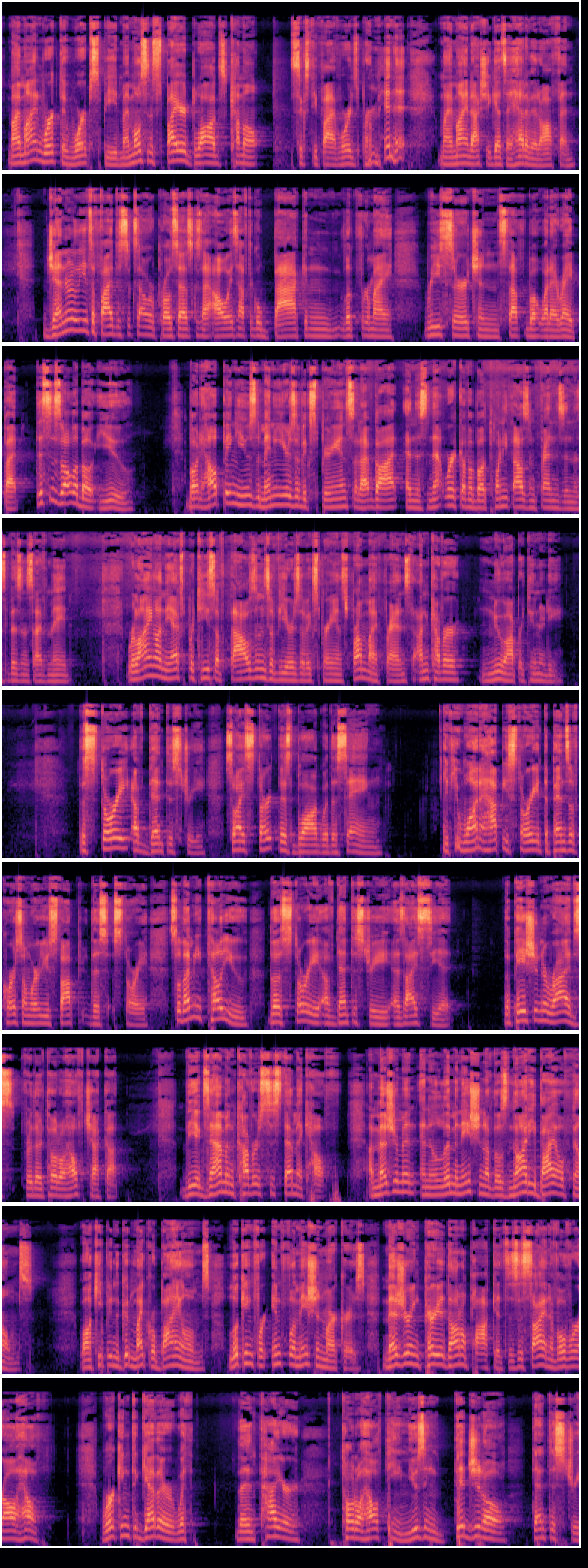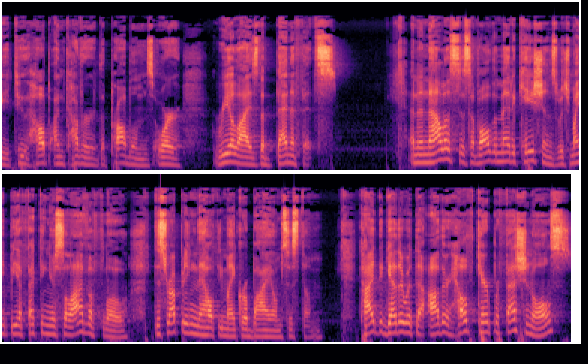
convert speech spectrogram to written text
my mind worked at warp speed. My most inspired blogs come out 65 words per minute. My mind actually gets ahead of it often. Generally, it's a five to six hour process because I always have to go back and look for my research and stuff about what I write. But this is all about you about helping use the many years of experience that I've got and this network of about 20,000 friends in this business I've made. Relying on the expertise of thousands of years of experience from my friends to uncover new opportunity. The story of dentistry. So I start this blog with a saying, if you want a happy story, it depends, of course, on where you stop this story. So let me tell you the story of dentistry as I see it. The patient arrives for their total health checkup. The exam covers systemic health, a measurement and elimination of those naughty biofilms while keeping the good microbiomes, looking for inflammation markers, measuring periodontal pockets is a sign of overall health. working together with the entire total health team using digital dentistry to help uncover the problems or realize the benefits. An analysis of all the medications which might be affecting your saliva flow, disrupting the healthy microbiome system, tied together with the other healthcare professionals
